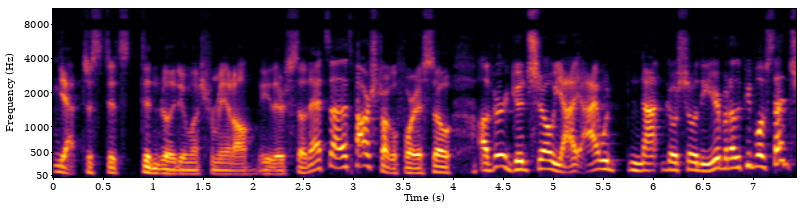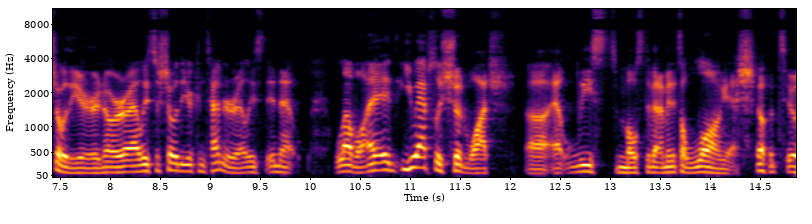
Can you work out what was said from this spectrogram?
yeah, just it didn't really do much for me at all either. So that's uh, that's power struggle for you. So a very good show. Yeah, I, I, would not go show of the year, but other people have said show of the year, or at least a show of the year contender, at least in that level. I, you absolutely should watch uh, at least most of it. I mean, it's a long ass show too,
